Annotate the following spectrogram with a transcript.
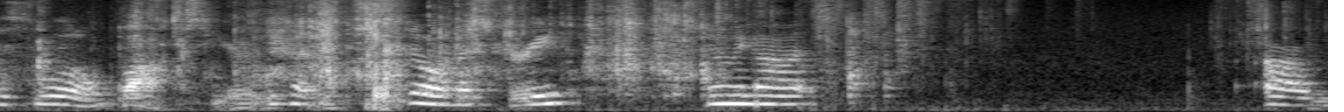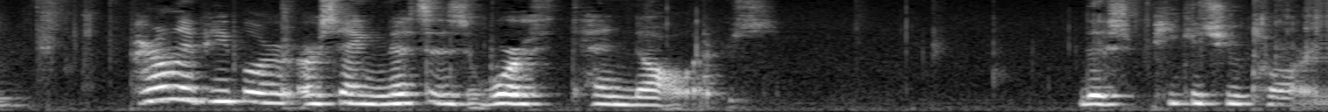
this little box here because it's still a mystery. And we got um Apparently, people are, are saying this is worth $10. This Pikachu card.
